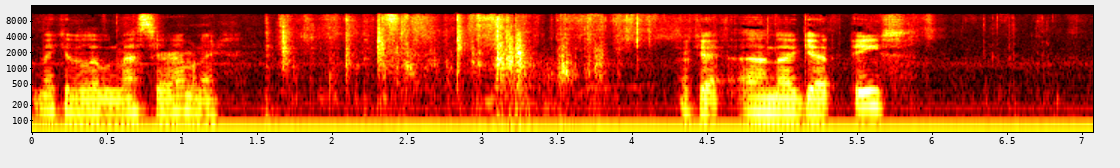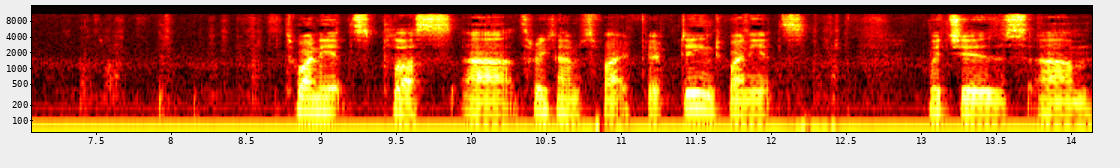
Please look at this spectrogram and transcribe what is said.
making a little mess here, am I? Okay, and I get 8 twentieths plus uh, 3 times 5, 15 twentieths, which is um,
